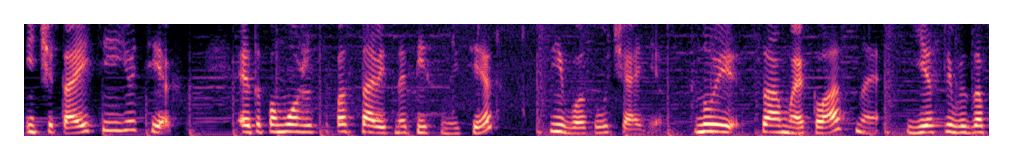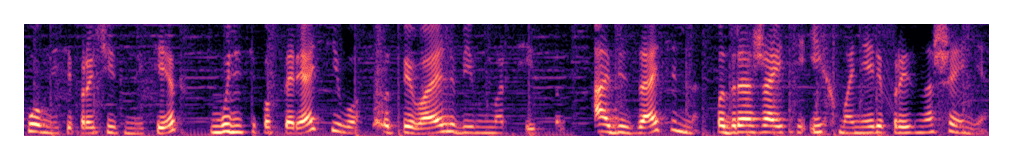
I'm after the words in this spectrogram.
и читаете ее текст. Это поможет сопоставить написанный текст с его звучанием. Ну и самое классное, если вы запомните прочитанный текст, будете повторять его, подпевая любимым артистам. Обязательно подражайте их манере произношения.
